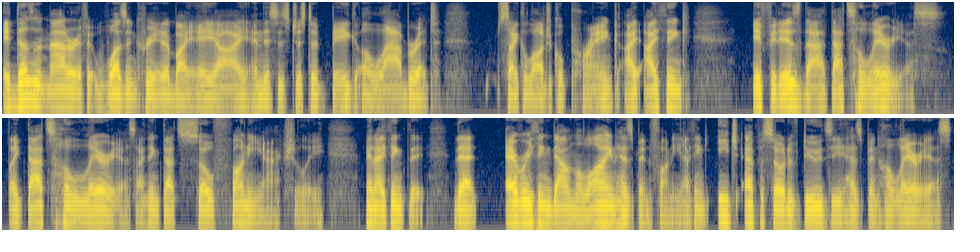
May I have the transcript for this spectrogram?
It doesn't matter if it wasn't created by AI and this is just a big elaborate psychological prank. I, I think if it is that, that's hilarious. Like that's hilarious. I think that's so funny actually. And I think that that everything down the line has been funny. I think each episode of Dudesy has been hilarious.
